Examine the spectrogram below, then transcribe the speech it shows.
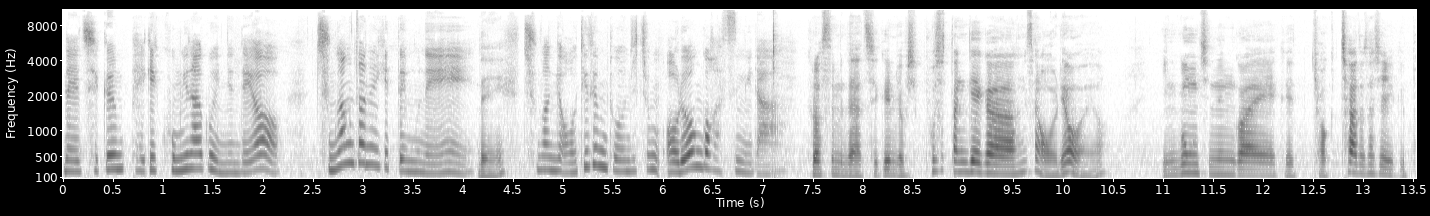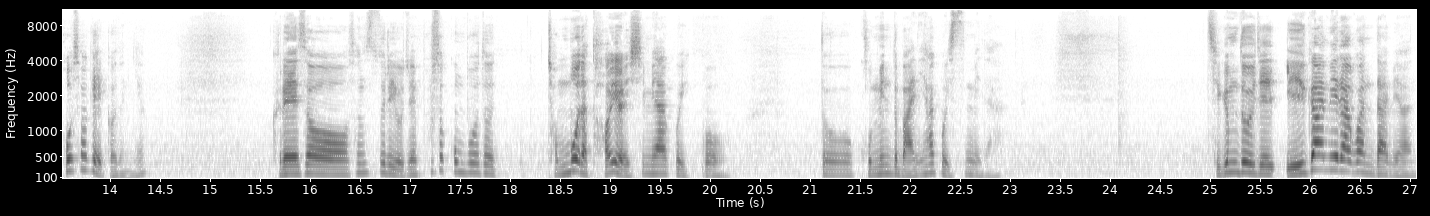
네, 지금 백이 고민하고 있는데요. 중앙전이기 때문에 네. 중앙에 어디든 도는지 좀 어려운 것 같습니다. 그렇습니다. 지금 역시 포석 단계가 항상 어려워요. 인공지능과의 그 격차도 사실 그 포석에 있거든요. 그래서 선수들이 요즘에 포석 공부도 전보다 더 열심히 하고 있고 또 고민도 많이 하고 있습니다. 지금도 이제 일감이라고 한다면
